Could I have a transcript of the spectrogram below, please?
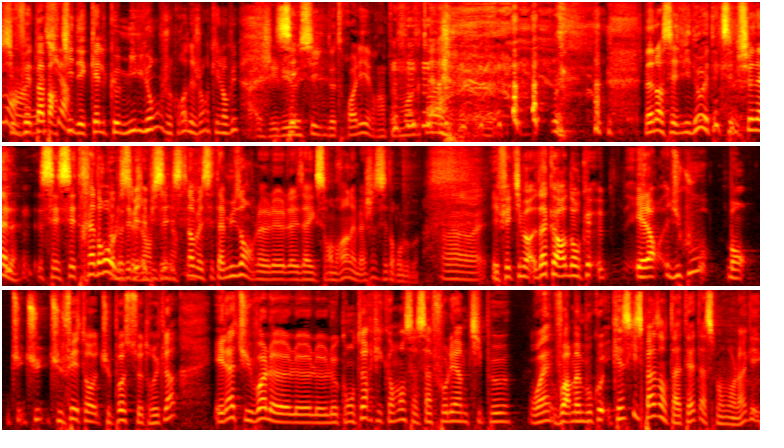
Si vous ne faites pas sûr. partie des quelques millions, je crois, de gens qui l'ont vu. Ah, J'ai lu aussi deux trois livres, un peu moins que toi. Non, non, cette vidéo est exceptionnelle. C'est c'est très drôle. Ah bah, c'est non, mais c'est amusant. le- le- les Alexandrins, les machins, c'est drôle. quoi. Ouais, ouais. Effectivement. D'accord. Donc, euh, et alors, du coup, bon, tu, tu, tu fais, ton- tu postes ce truc-là, et là, tu vois le, le, compteur qui commence à s'affoler un petit peu, Ouais. voire même beaucoup. Qu'est-ce qui se passe dans ta tête à ce moment-là? Qu'est-ce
